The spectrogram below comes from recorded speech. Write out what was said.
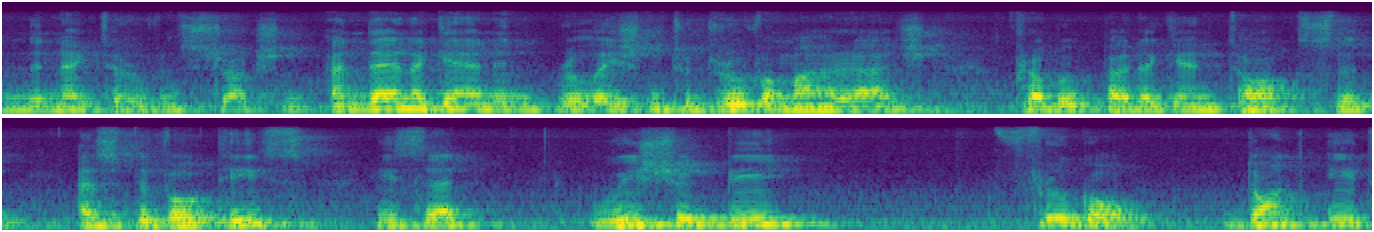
in the Nectar of Instruction. And then again in relation to Dhruva Maharaj, Prabhupada again talks that as devotees, he said, we should be frugal don't eat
